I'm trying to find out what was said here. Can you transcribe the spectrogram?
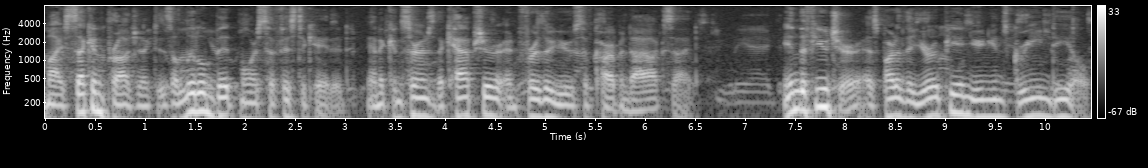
My second project is a little bit more sophisticated, and it concerns the capture and further use of carbon dioxide. In the future, as part of the European Union's Green Deal,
